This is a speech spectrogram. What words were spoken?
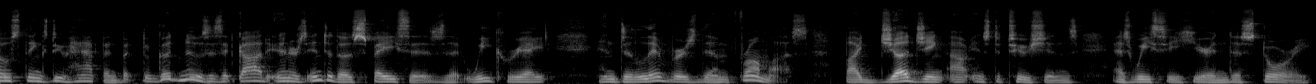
those things do happen. But the good news is that God enters into those spaces that we create and delivers them from us by judging our institutions as we see here in this story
